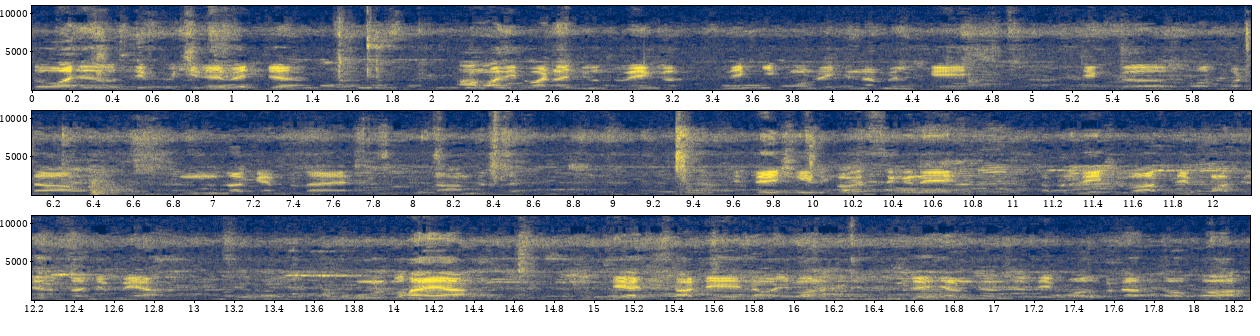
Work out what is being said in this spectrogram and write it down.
ਸੋ ਅੱਜ ਉਸ ਦੀ ਖੁਸ਼ੀ ਦੇ ਵਿੱਚ ਆਮ ਆਦਮੀ ਪਾਰਟੀ ਦਾ ਯੂਥ ਵਿੰਗ ਨੇਕੀ ਫਾਊਂਡੇਸ਼ਨ ਨਾਲ ਮਿਲ ਕੇ ਇੱਕ ਬਹੁਤ ਵੱਡਾ ਖੂਨ ਦਾ ਕੈਂਪ ਲਾਇਆ, ਐਲਾਨ ਦਿੱਤਾ। ਜਿੱਤੇ ਸ਼ਹੀਦ ਭਗਤ ਸਿੰਘ ਨੇ ਆਪਣੇ ਦੇਸ਼ ਵਾਸਤੇ ਫਾਂਸੀ ਦਾ ਰਸਾ ਚੁੰਮਿਆ ਖੂਨ ਵਹਾਇਆ। ਉੱਥੇ ਅੱਜ ਸਾਡੇ ਨੌਜਵਾਨ ਉਸਦੇ ਜਨਮ ਦਿਨ ਤੇ ਬਹੁਤ ਵੱਡਾ ਤੋਹਫਾ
